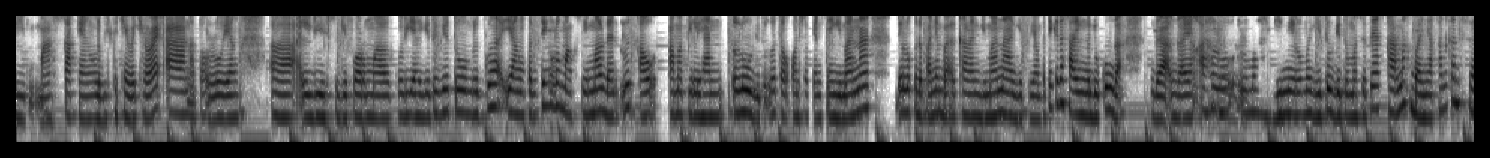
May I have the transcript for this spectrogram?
di masak yang lebih ke cewek-cewekan atau lo yang uh, di segi formal kuliah gitu-gitu. Menurut gue yang penting lo maksimal dan lo tahu sama pilihan lo gitu. Lo tahu konsekuensinya gimana dia lo ke depannya bakalan gimana gitu. Yang penting kita saling ngedukung nggak nggak nggak yang ah lo lo mah gini lo mah gitu gitu. Maksudnya karena kebanyakan kan se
